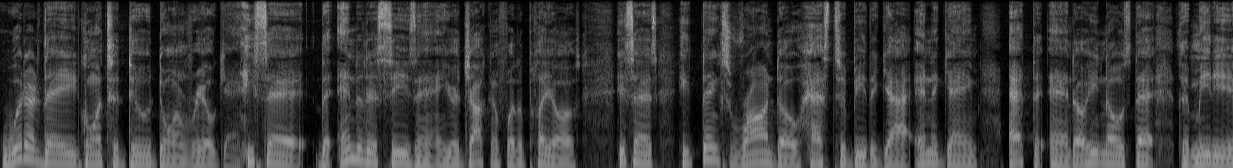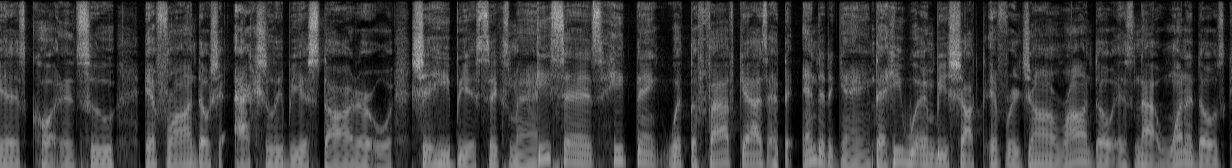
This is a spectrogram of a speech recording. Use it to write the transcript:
what are they going to do during real game? He said the end of the season and you're jockeying for the playoffs. He says he thinks Rondo has to be the guy in the game at the end. Or he knows that the media is caught into if Rondo should actually be a starter or should he be a six man. He says he think with the five guys at the end of the game that he wouldn't be shocked if Rajon Rondo is not one of those guys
